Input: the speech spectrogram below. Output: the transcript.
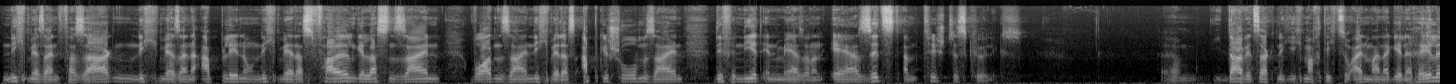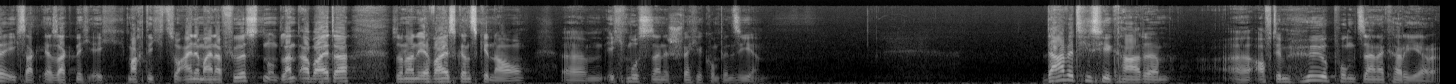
nicht mehr sein Versagen, nicht mehr seine Ablehnung, nicht mehr das Fallen gelassen sein, worden sein, nicht mehr das abgeschoben sein, definiert ihn mehr, sondern er sitzt am Tisch des Königs. Ähm, David sagt nicht, ich mache dich zu einem meiner Generäle, ich sag, er sagt nicht, ich mache dich zu einem meiner Fürsten und Landarbeiter, sondern er weiß ganz genau, ähm, ich muss seine Schwäche kompensieren. David hieß hier gerade äh, auf dem Höhepunkt seiner Karriere.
